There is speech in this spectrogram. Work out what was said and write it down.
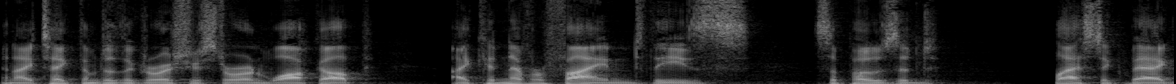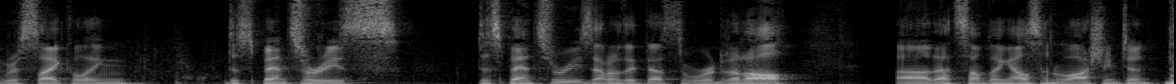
and I take them to the grocery store and walk up, I can never find these supposed plastic bag recycling dispensaries. Dispensaries? I don't think that's the word at all. Uh, that's something else in Washington.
